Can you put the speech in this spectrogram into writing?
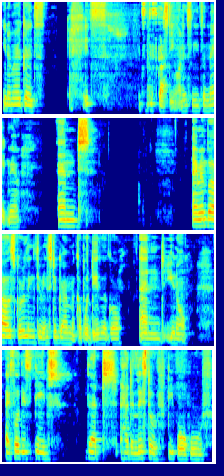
in America it's it's it's disgusting honestly. It's a nightmare. And I remember I was scrolling through Instagram a couple of days ago and you know I saw this page that had a list of people who've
